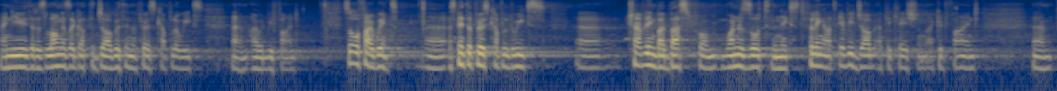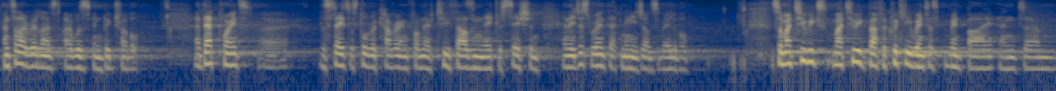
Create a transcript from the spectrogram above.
I knew that as long as I got the job within the first couple of weeks, um, I would be fine. So off I went. Uh, I spent the first couple of weeks uh, traveling by bus from one resort to the next, filling out every job application I could find, um, until I realized I was in big trouble. At that point, uh, the States were still recovering from their 2008 recession, and there just weren't that many jobs available. So my two weeks, my two week buffer quickly went, went by, and um,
